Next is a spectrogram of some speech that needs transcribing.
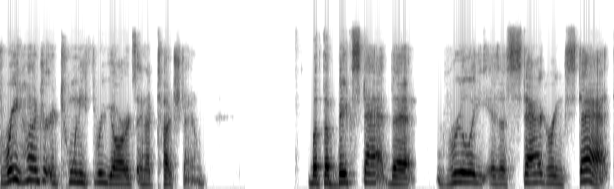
323 yards, and a touchdown. But the big stat that really is a staggering stat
